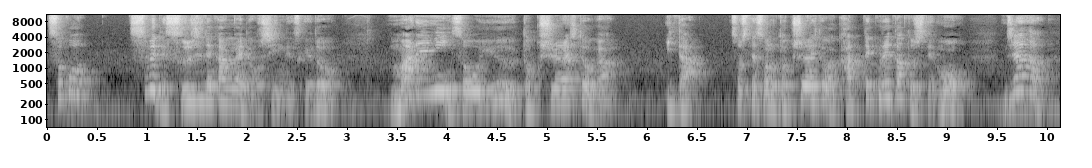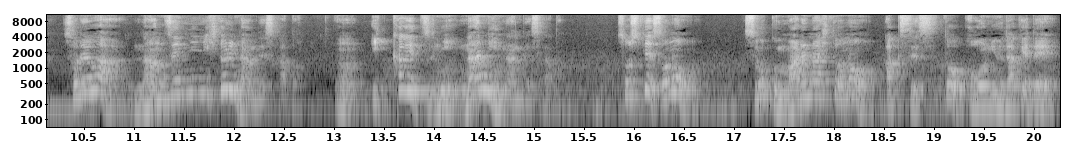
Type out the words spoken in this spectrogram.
そこ全て数字で考えてほしいんですけど稀にそういう特殊な人がいた。そしてその特殊な人が買ってくれたとしてもじゃあそれは何千人に1人なんですかと、うん、1ヶ月に何人なんですかと。そしてそのすごく稀な人のアクセスと購入だけで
